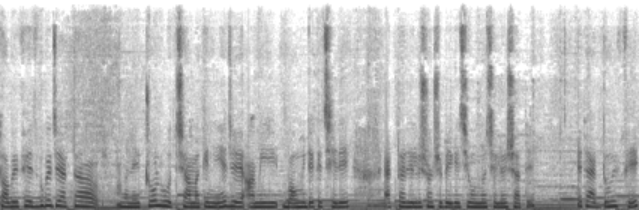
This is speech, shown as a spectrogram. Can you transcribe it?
তবে ফেসবুকে যে একটা মানে ট্রোল হচ্ছে আমাকে নিয়ে যে আমি বংমিডেকে ছেড়ে একটা রিলেশনশিপে গেছি অন্য ছেলের সাথে। এটা একদমই ফেক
